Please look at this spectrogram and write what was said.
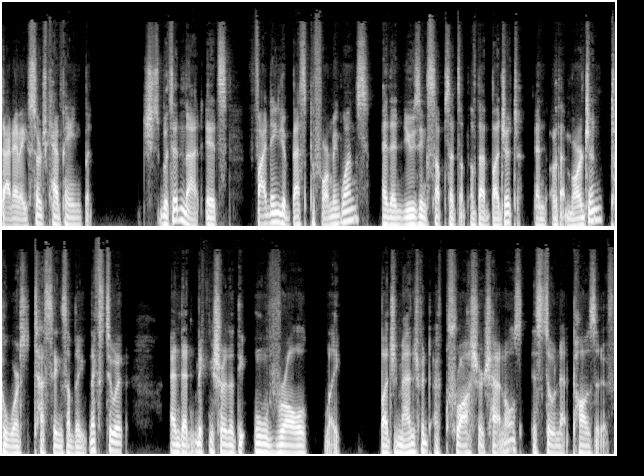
dynamic search campaign. But within that, it's finding your best performing ones and then using subsets of, that budget and or that margin towards testing something next to it and then making sure that the overall like budget management across your channels is still net positive.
